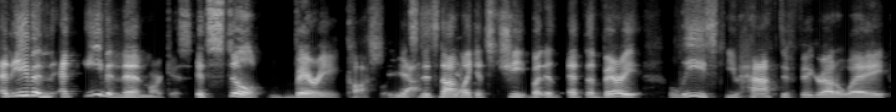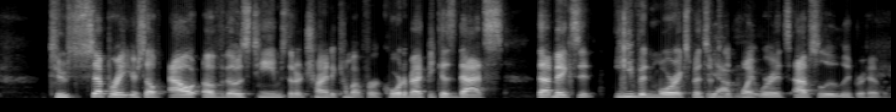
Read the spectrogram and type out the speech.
And even and even then, Marcus, it's still very costly. Yeah, It's, it's not yeah. like it's cheap, but it, at the very least, you have to figure out a way to separate yourself out of those teams that are trying to come up for a quarterback because that's that makes it even more expensive Yeah. to the point where it's absolutely prohibitive.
